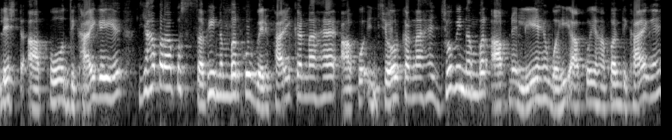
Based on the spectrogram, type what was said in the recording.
लिस्ट आपको दिखाई गई है। यहाँ पर आपको सभी नंबर को वेरीफाई करना है, आपको इंश्योर करना है, जो भी नंबर आपने लिए हैं, वही आपको यहाँ पर दिखाए गए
